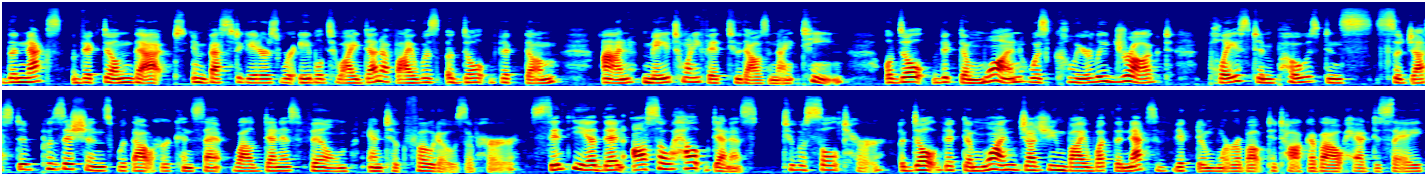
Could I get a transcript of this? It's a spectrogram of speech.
The next victim that investigators were able to identify was adult victim on May 25, 2019. Adult victim one was clearly drugged, placed and posed in suggestive positions without her consent while Dennis filmed and took photos of her. Cynthia then also helped Dennis to assault her. Adult victim one, judging by what the next victim we're about to talk about had to say,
